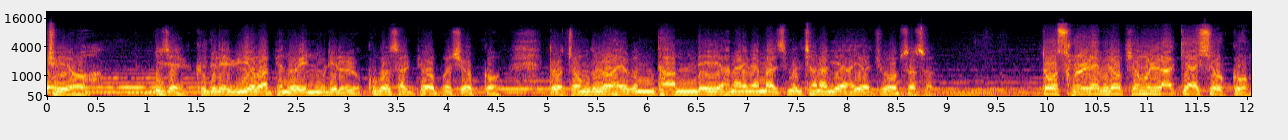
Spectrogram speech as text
주여, 이제 그들의 위협 앞에 놓인 우리를 굽어 살펴 보시옵고 또 종들로 하여금 담대히 하나님의 말씀을 전하게 하여 주옵소서. 또 손을 내밀어 병을 낫게 하시옵고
